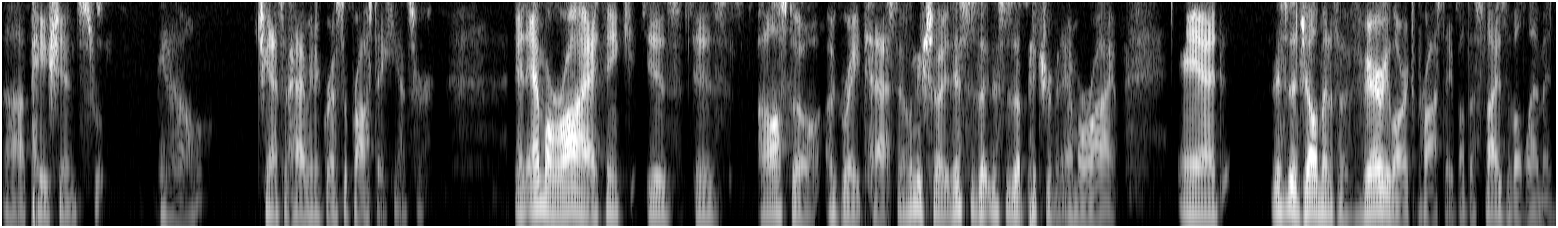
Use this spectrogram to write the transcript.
uh, patients, you know, chance of having aggressive prostate cancer. And MRI, I think, is is also a great test. And let me show you. This is a, this is a picture of an MRI, and this is a gentleman with a very large prostate, about the size of a lemon,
